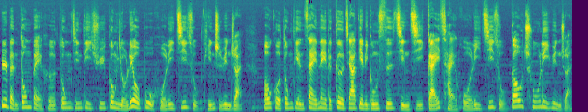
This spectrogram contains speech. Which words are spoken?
日本东北和东京地区共有六部火力机组停止运转，包括东电在内的各家电力公司紧急改采火力机组高出力运转，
